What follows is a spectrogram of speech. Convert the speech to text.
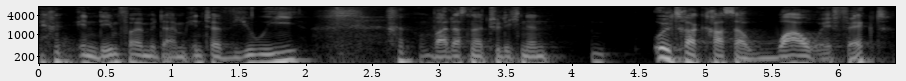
in dem Fall mit einem Interviewee, war das natürlich ein ultra krasser Wow-Effekt.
